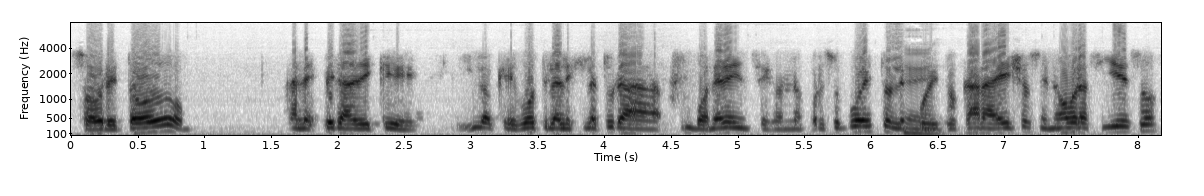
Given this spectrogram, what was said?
Sobre todo a la espera de que lo que vote la legislatura bonaerense con los presupuestos Sí. les puede tocar a ellos en obras y eso,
